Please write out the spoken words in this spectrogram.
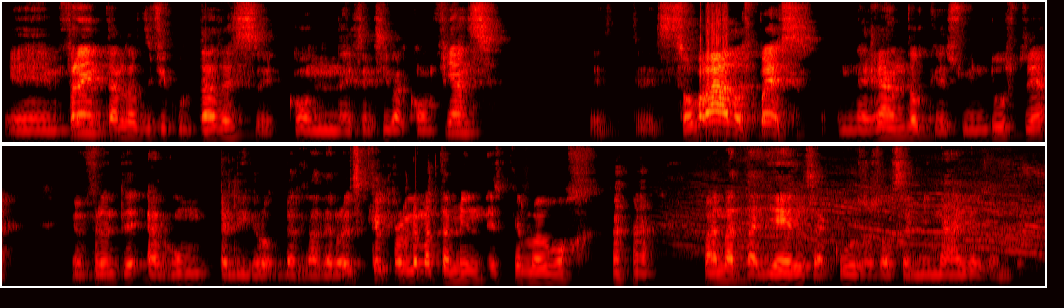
eh, enfrentan las dificultades eh, con excesiva confianza, este, sobrados pues, negando que su industria enfrente algún peligro verdadero. Es que el problema también es que luego van a talleres, a cursos, a seminarios donde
